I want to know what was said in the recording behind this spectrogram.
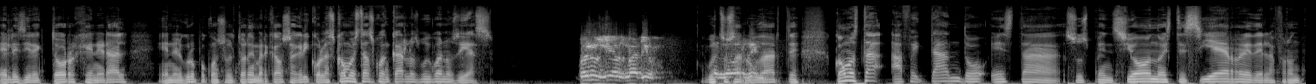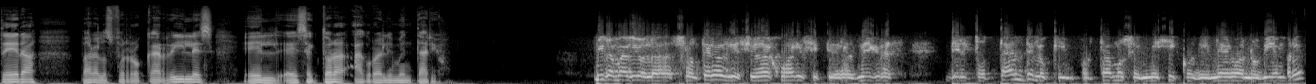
Él es director general en el Grupo Consultor de Mercados Agrícolas. ¿Cómo estás, Juan Carlos? Muy buenos días. Buenos días, Mario. Gusto saludarte. ¿Cómo está afectando esta suspensión o este cierre de la frontera para los ferrocarriles el, sector agroalimentario? Mira, Mario, las fronteras de Ciudad Juárez y Piedras Negras, del total de lo que importamos en México de enero a noviembre,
